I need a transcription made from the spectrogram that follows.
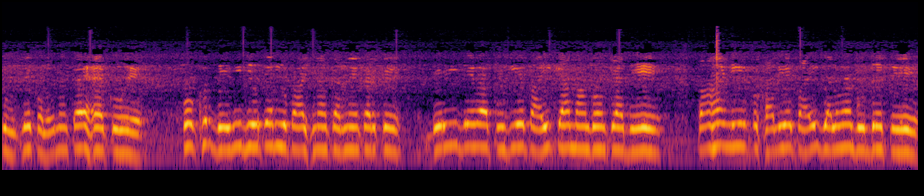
ਝੂਠੇ ਭਲੇ ਨਾ ਕਹਿ ਹੈ ਕੋਏ। ਪੋਖਰ ਦੇਵੀ ਦੇਵਤਿਆਂ ਦੀ ਉਪਾਸਨਾ ਕਰਨੇ ਕਰਕੇ ਦੇਵੀ ਦੇਵਾ ਪੂਜੀਏ ਭਾਈ ਕਿਆ ਮੰਗੋ ਕਿਆ ਦੇ। ਪਾਹਣ ਨੀਰ ਪੁਖਾਲੀਏ ਭਾਈ ਜਲਵੇਂ ਬੁੱਧੇ ਤੇ।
